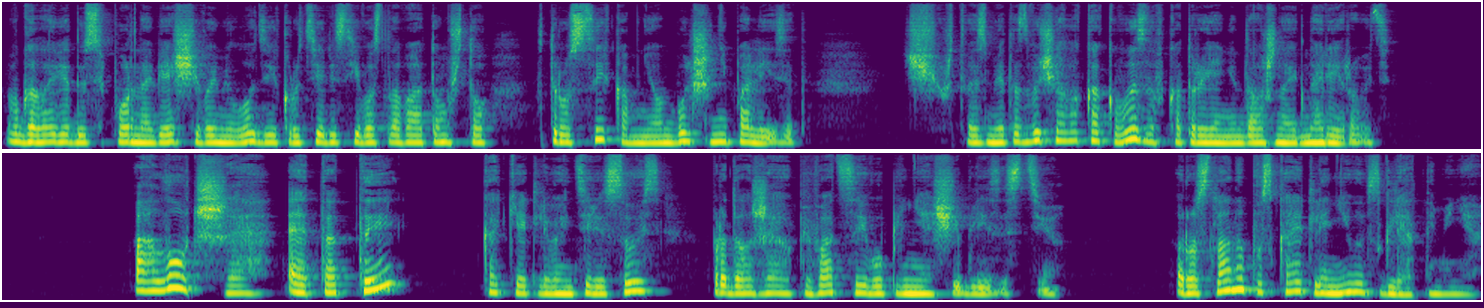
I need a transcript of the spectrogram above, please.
В голове до сих пор навязчивой мелодии крутились его слова о том, что в трусы ко мне он больше не полезет, Черт возьми, это звучало как вызов, который я не должна игнорировать. «А лучше это ты?» Кокетливо интересуюсь, продолжая упиваться его пьянящей близостью. Руслан опускает ленивый взгляд на меня.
